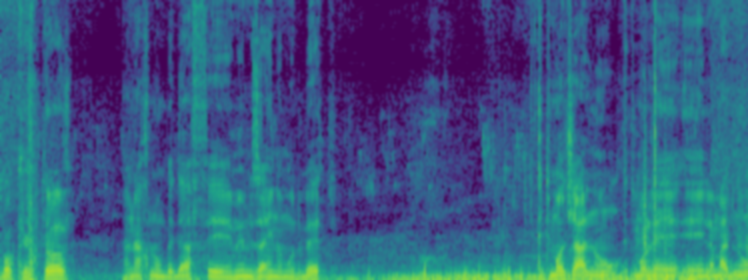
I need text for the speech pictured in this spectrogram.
בוקר טוב, אנחנו בדף אה, מ"ז עמוד ב'. אתמול שאלנו, אתמול אה, אה, למדנו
